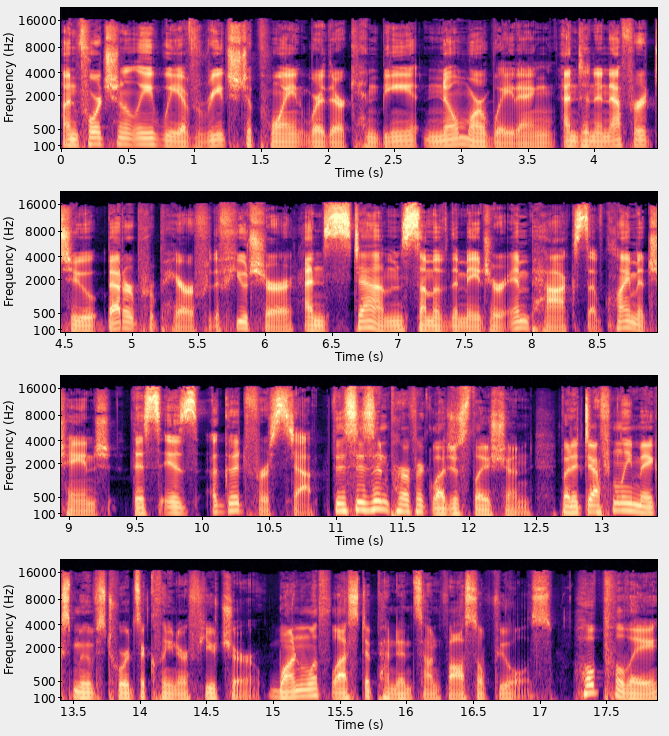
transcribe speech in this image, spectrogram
Unfortunately, we have reached a point where there can be no more waiting, and in an effort to better prepare for the future and stem some of the major impacts of climate change, this is a good first step. This isn't perfect legislation, but it definitely makes moves towards a cleaner future, one with less dependence on fossil fuels. Hopefully,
